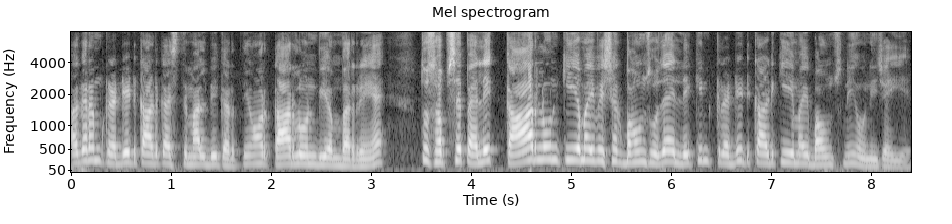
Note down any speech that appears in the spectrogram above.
अगर हम क्रेडिट कार्ड का इस्तेमाल भी करते हैं और कार लोन भी हम भर रहे हैं तो सबसे पहले कार लोन की ईएमआई बेशक बाउंस हो जाए, लेकिन क्रेडिट कार्ड की ई बाउंस नहीं होनी चाहिए,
